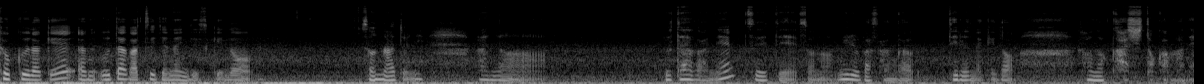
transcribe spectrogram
曲だけあの歌がついてないんですけどその後にあの歌がねついてそのミルバさんが出るんだけどその歌詞とかもね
